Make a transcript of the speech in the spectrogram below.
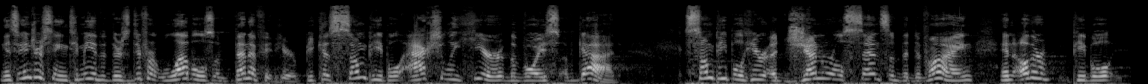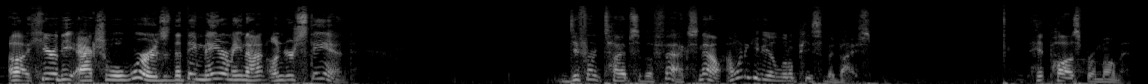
It's interesting to me that there's different levels of benefit here because some people actually hear the voice of God. Some people hear a general sense of the divine, and other people uh, hear the actual words that they may or may not understand. Different types of effects. Now, I want to give you a little piece of advice. Hit pause for a moment.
